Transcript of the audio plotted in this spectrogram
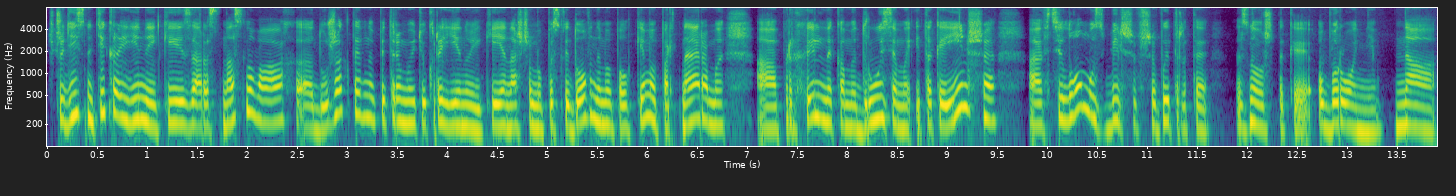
що дійсно ті країни, які зараз на словах е, дуже активно підтримують Україну, які є нашими послідовними палкими партнерами, прихильниками, друзями і таке інше, в цілому збільшивши витрати знову ж таки оборонні на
